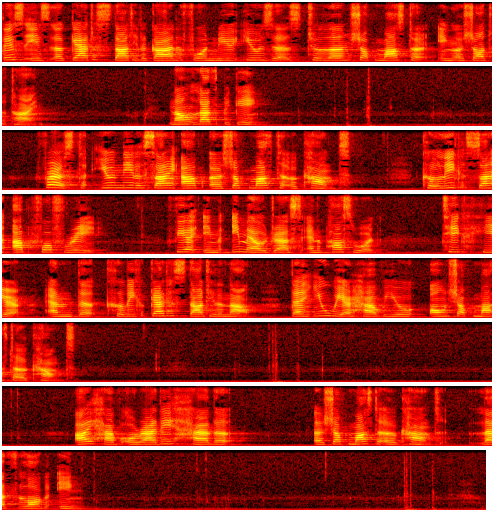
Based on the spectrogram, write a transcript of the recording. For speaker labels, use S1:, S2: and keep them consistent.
S1: This is a get started guide for new users to learn ShopMaster in a short time. Now let's begin. First, you need to sign up a ShopMaster account. Click Sign up for free. Fill in the email address and password. Tick here and click Get Started Now. Then you will have your own ShopMaster account. I have already had a, a ShopMaster account. Let's log in.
